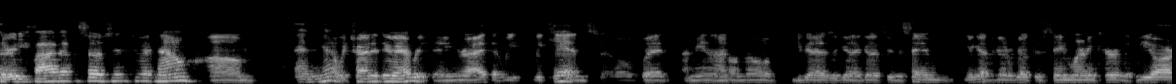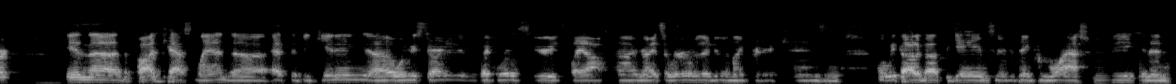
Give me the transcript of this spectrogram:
35 episodes into it now. Um, and yeah, we try to do everything right that we we can. So, but I mean, I don't know if you guys are gonna go through the same. You guys are gonna go through the same learning curve that we are in the the podcast land. Uh, at the beginning, uh, when we started, it was like World Series playoff time, right? So we're over there doing like predictions and what we thought about the games and everything from the last week, and then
